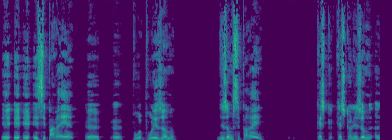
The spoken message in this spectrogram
Et, et, et, et c'est pareil, hein, euh, euh, pour, pour les hommes. Les hommes, c'est pareil. Qu'est-ce que, qu'est-ce que les hommes, euh,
